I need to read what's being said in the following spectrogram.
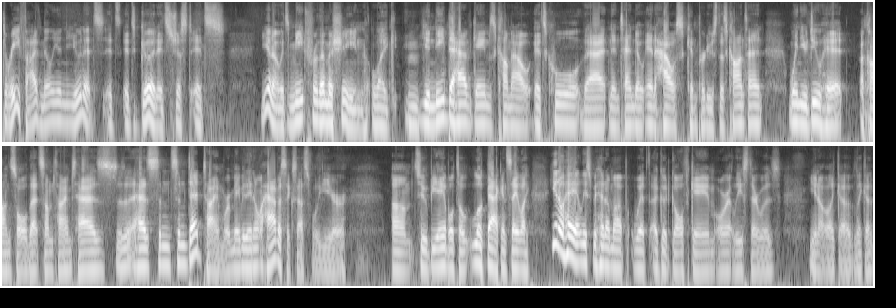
three, five million units. It's it's good. It's just it's you know it's meat for the machine. Like you need to have games come out. It's cool that Nintendo in house can produce this content. When you do hit a console that sometimes has has some some dead time where maybe they don't have a successful year. Um, to be able to look back and say like you know hey at least we hit them up with a good golf game or at least there was you know like a like a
